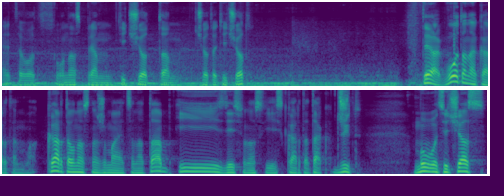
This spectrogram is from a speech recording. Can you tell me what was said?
Это вот у нас прям течет там, что-то течет. Так, вот она карта. Карта у нас нажимается на таб, и здесь у нас есть карта. Так, джит. Мы вот сейчас...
